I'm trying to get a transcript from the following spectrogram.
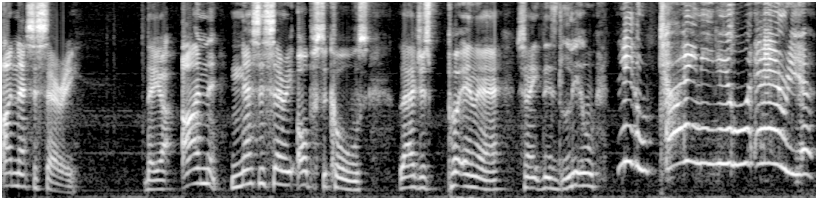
unnecessary. They are unnecessary obstacles that are just put in there to make this little, little tiny little area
